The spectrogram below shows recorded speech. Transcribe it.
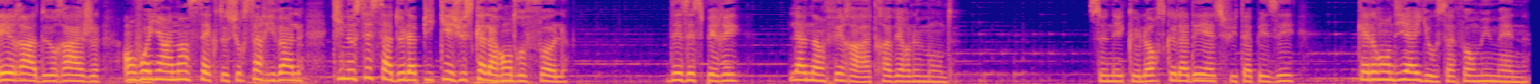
Héra de rage envoya un insecte sur sa rivale qui ne cessa de la piquer jusqu'à la rendre folle. Désespérée, la nymphe à travers le monde. Ce n'est que lorsque la déesse fut apaisée qu'elle rendit à Io sa forme humaine.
